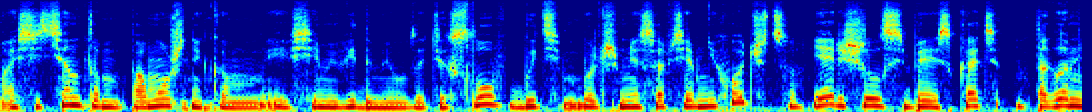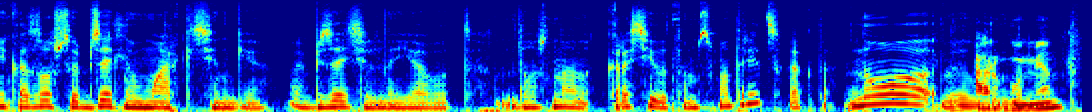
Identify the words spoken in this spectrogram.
ассистентом, помощником и всеми видами вот этих слов быть больше мне совсем не хочется. Я решила себя искать. Тогда мне казалось, что обязательно в маркетинге. Обязательно я вот должна красиво там смотреться как-то. Но... Э, аргумент?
